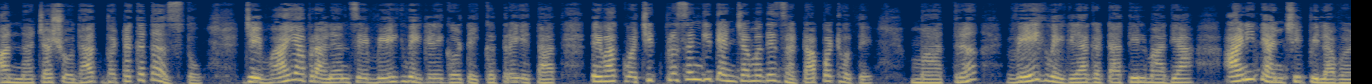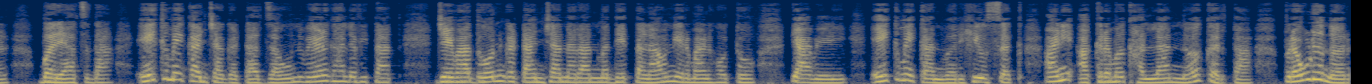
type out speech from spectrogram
अन्नाच्या शोधात भटकत असतो. जेव्हा या प्राण्यांचे वेगवेगळे गट एकत्र येतात तेव्हा क्वचित प्रसंगी त्यांच्यामध्ये झटापट होते. मात्र वेगवेगळ्या गटातील माद्या आणि त्यांची पिलावळ बऱ्याचदा एकमेकांच्या गटात जाऊन वेळ घालवितात. जेव्हा दोन गटांच्या नरांमध्ये तणाव निर्माण होतो त्यावेळी एकमेकांवर हिंसक आणि आक्रमक हल्ला न करता प्रौढ नर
